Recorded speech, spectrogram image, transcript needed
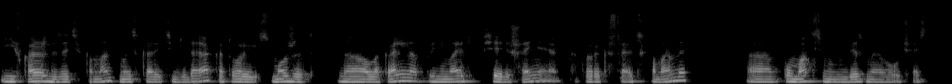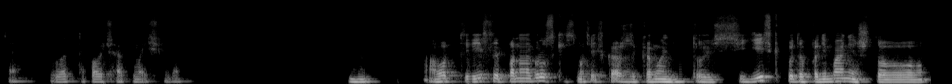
и в каждой из этих команд мы искали тем лида, который сможет на локально принимать все решения, которые касаются команды, а, по максимуму без моего участия. Вот такой шаг мы ищем, да. А вот если по нагрузке смотреть в каждой команде, то есть есть какое-то понимание, что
